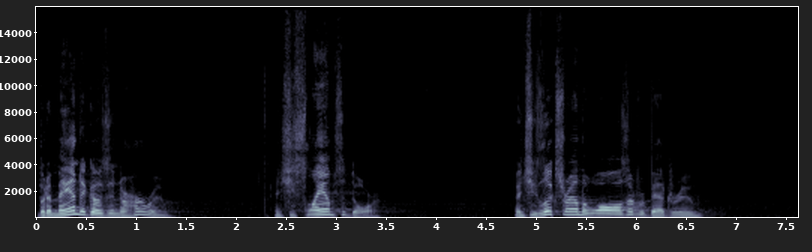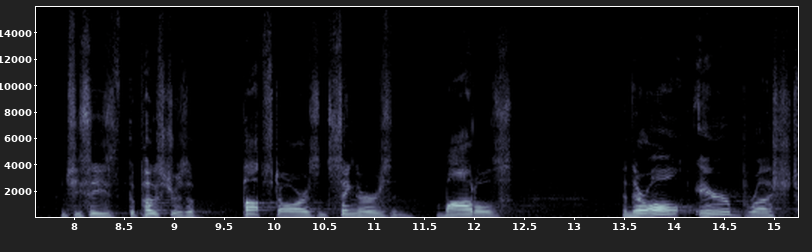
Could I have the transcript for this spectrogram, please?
But Amanda goes into her room, and she slams the door. And she looks around the walls of her bedroom, and she sees the posters of pop stars and singers and models, and they're all airbrushed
